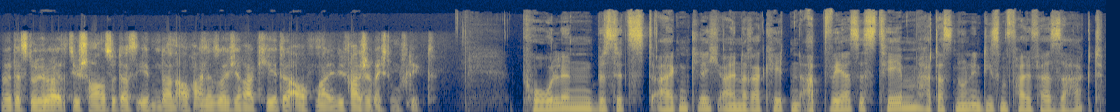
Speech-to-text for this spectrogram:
äh, desto höher ist die Chance, dass eben dann auch eine solche Rakete auch mal in die falsche Richtung fliegt. Polen besitzt eigentlich ein Raketenabwehrsystem. Hat das nun in diesem Fall versagt?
